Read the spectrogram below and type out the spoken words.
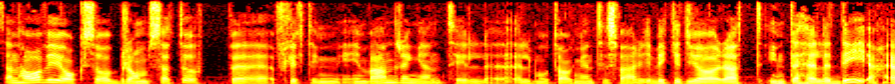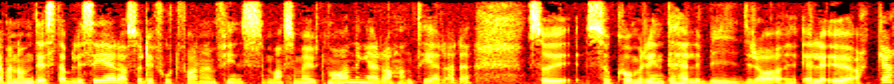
Sen har vi också bromsat upp eh, flyktinginvandringen till, eh, eller mottagningen till Sverige vilket gör att inte heller det, även om det stabiliseras och det fortfarande finns massor med utmaningar att hantera det, så, så kommer det inte heller bidra eller öka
